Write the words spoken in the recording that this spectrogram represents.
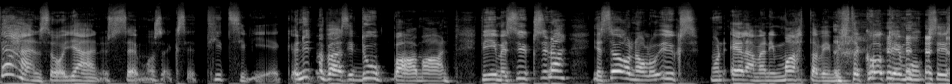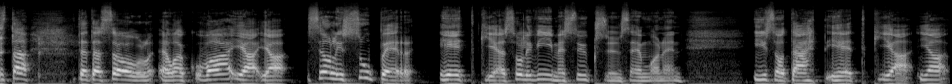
vähän se on jäänyt semmoiseksi, että hitsi viekö. Nyt mä pääsin dubbaamaan viime syksynä ja se on ollut yksi mun elämäni mahtavimmista kokemuksista tätä Soul-elokuvaa ja, ja se oli super hetkiä. Se oli viime syksyn semmoinen iso tähtihetki ja, ja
